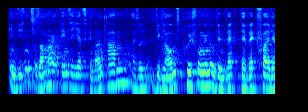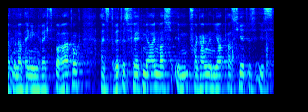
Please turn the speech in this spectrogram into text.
in diesem Zusammenhang, den Sie jetzt genannt haben, also die Glaubensprüfungen und Weg, der Wegfall der unabhängigen Rechtsberatung, als drittes fällt mir ein, was im vergangenen Jahr passiert ist, ist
